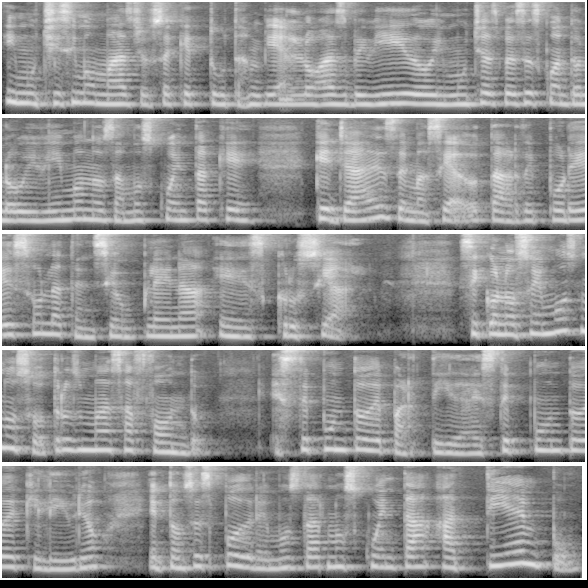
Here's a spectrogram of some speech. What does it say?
y muchísimo más. Yo sé que tú también lo has vivido y muchas veces cuando lo vivimos nos damos cuenta que, que ya es demasiado tarde. Por eso la atención plena es crucial. Si conocemos nosotros más a fondo este punto de partida, este punto de equilibrio, entonces podremos darnos cuenta a tiempo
